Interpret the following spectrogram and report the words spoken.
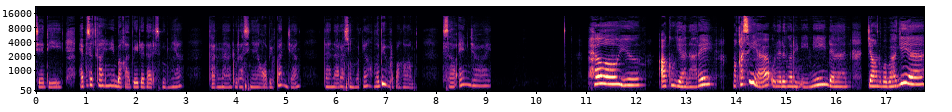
jadi episode kali ini bakal beda dari sebelumnya karena durasinya yang lebih panjang dan narasumbernya lebih berpengalaman. So enjoy. Hello you, aku Giana Ray. Makasih ya udah dengerin ini dan jangan lupa bahagia.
